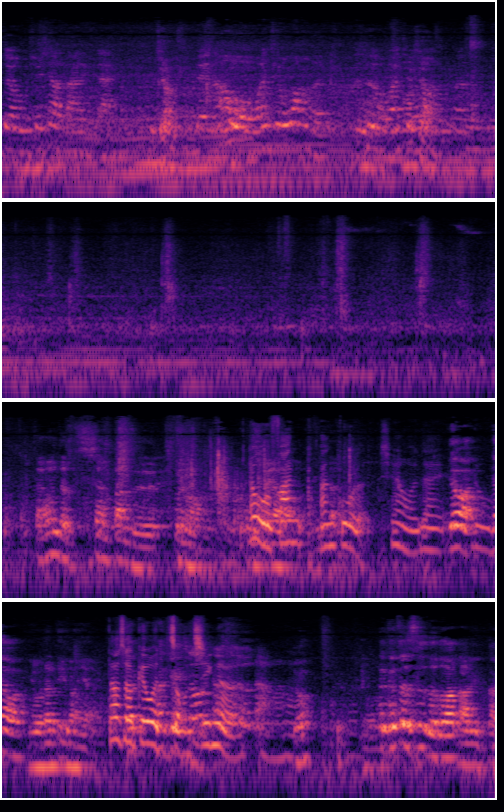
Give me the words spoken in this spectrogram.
对，我们学校打领带。这样子。对，然后我完全忘了，我完全忘了。台湾的像棒子不能。那我翻翻过了，现在我在要啊。要啊，有的地方要。到时候给我总金额。有，那个正式的都要打领带，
